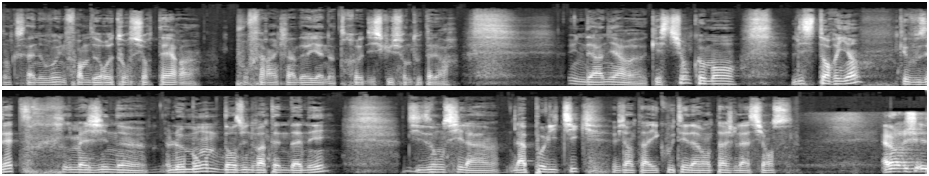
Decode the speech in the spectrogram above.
Donc c'est à nouveau une forme de retour sur Terre pour faire un clin d'œil à notre discussion de tout à l'heure. Une dernière question, comment l'historien que vous êtes imagine le monde dans une vingtaine d'années? Disons si la, politique vient à écouter davantage la science. Alors, je,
